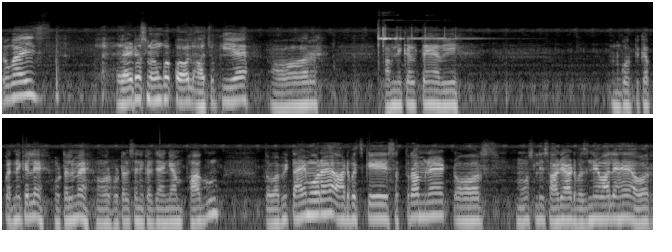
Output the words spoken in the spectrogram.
तो गाइज़ राइडर्स लोगों को कॉल आ चुकी है और हम निकलते हैं अभी उनको पिकअप करने के लिए होटल में और होटल से निकल जाएँगे हम फागू। तो अभी टाइम हो रहा है आठ बज के सत्रह मिनट और मोस्टली साढ़े आठ बजने वाले हैं और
